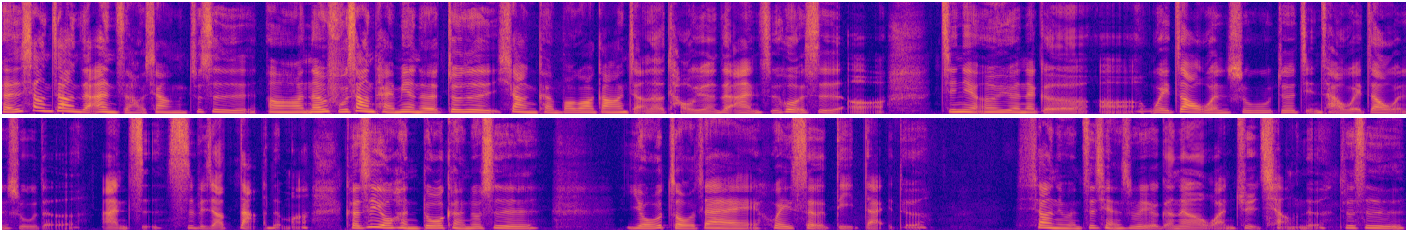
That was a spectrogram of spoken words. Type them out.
可是像这样的案子，好像就是呃，能浮上台面的，就是像可能包括刚刚讲的桃园的案子，或者是呃，今年二月那个呃伪造文书，就是警察伪造文书的案子是比较大的嘛。可是有很多可能都是游走在灰色地带的，像你们之前是不是有个那个玩具枪的，就是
